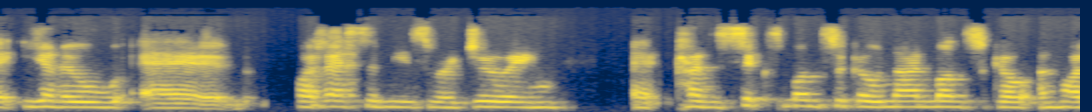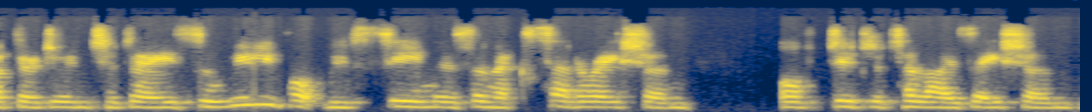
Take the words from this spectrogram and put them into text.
uh, you know, uh, what SMEs were doing uh, kind of six months ago, nine months ago, and what they're doing today. So, really, what we've seen is an acceleration of digitalization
